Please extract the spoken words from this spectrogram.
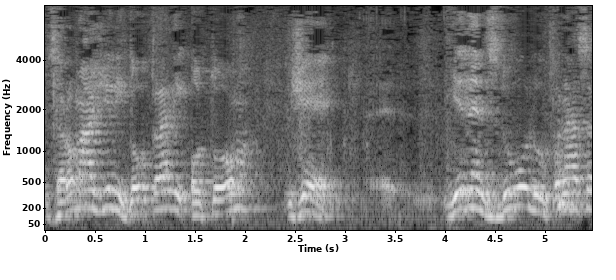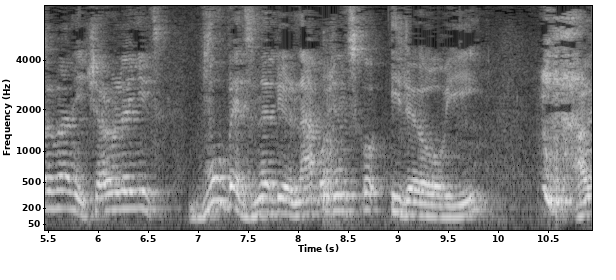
zhromáždili doklady o tom, že eh, jeden z důvodů ponásledování čarodějnic vůbec nebyl nábožensko-ideový, ale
